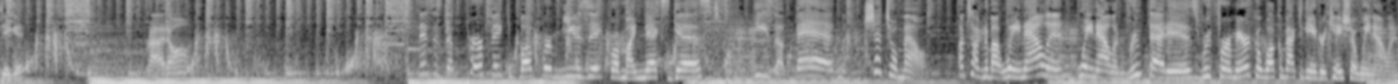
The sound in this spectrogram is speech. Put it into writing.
Dig it? Right on. This is the perfect bumper music for my next guest. He's a bad. m- Shut your mouth. I'm talking about Wayne Allen. Wayne Allen Root, that is. Root for America. Welcome back to the Andrea Kaye Show, Wayne Allen.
